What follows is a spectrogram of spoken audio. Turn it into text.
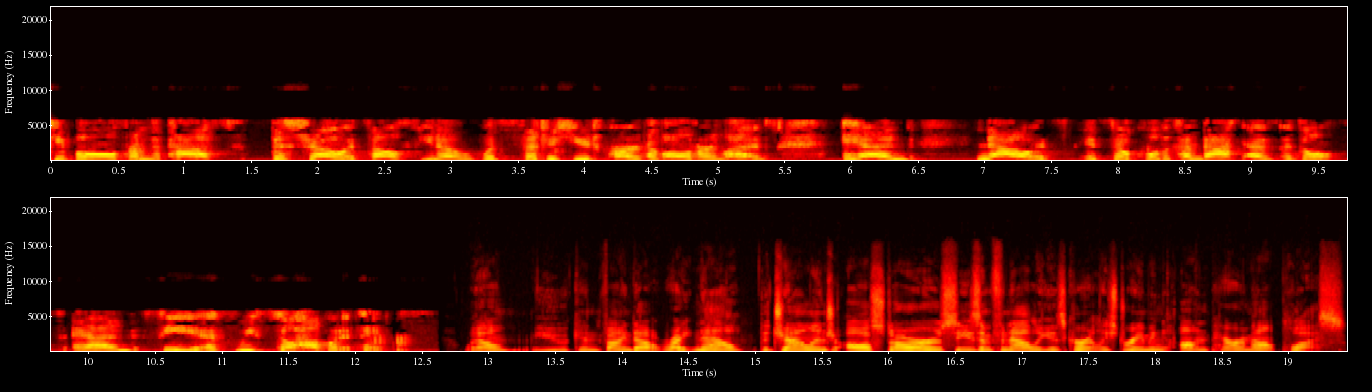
people from the past. This show itself, you know, was such a huge part of all of our lives. And now it's, it's so cool to come back as adults and see if we still have what it takes. Well, you can find out right now. The Challenge All Stars season finale is currently streaming on Paramount Plus.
